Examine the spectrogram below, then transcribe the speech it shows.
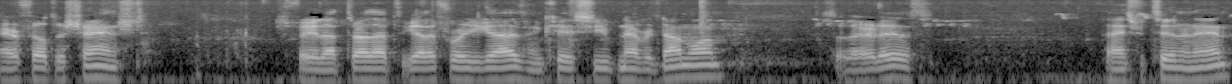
Air filter's changed. Just figured I'd throw that together for you guys in case you've never done one. So there it is. Thanks for tuning in.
